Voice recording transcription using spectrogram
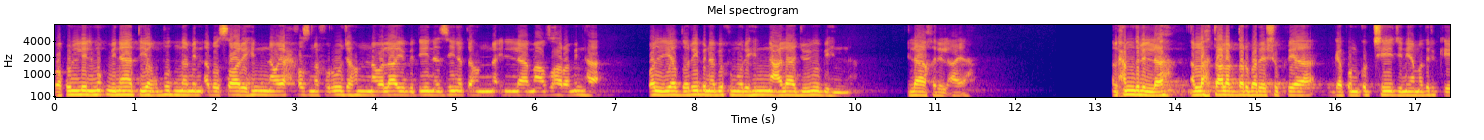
وقل للمؤمنات يغضضن من أبصارهن ويحفظن فروجهن ولا يبدين زينتهن إلا ما ظهر منها. وليضربن بخمرهن على جيوبهن. إلى آخر الآية. الحمد لله. الله تعالى دربر شكريا জ্ঞাপন করছি, যিনি আমাদেরকে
